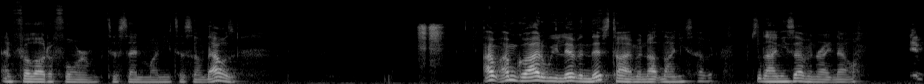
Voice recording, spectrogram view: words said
and fill out a form to send money to some. That was. I'm I'm glad we live in this time and not '97. It's '97 right now. Hey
